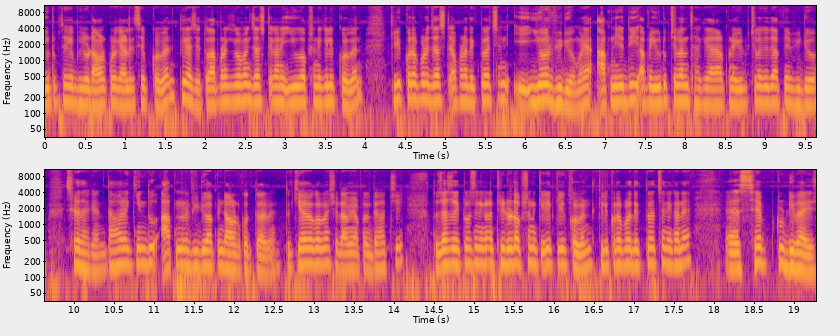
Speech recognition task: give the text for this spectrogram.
ইউটিউব থেকে ভিডিও ডাউনলোড করে গ্যালারিতে সেভ করবেন। ঠিক আছে? তো আপনারা কী করবেন? জাস্ট এখানে ইউ অপশানে ক্লিক করবেন। ক্লিক করার পরে জাস্ট আপনারা দেখতে পাচ্ছেন ইয়োর ভিডিও মানে আপনি যদি আপনার ইউটিউব চ্যানেল থাকে আর আপনার ইউটিউব চ্যানেল যদি আপনি ভিডিও ছেড়ে থাকেন, তাহলে কিন্তু আপনার ভিডিও আপনি ডাউনলোড করতে পারবেন। তো কীভাবে করবেন সেটা আমি আপনাদের দেখাচ্ছি। তো জাস্ট দেখতে পাচ্ছেন এখানে থ্রি ডট অপশান ক্লিক করবেন। ক্লিক করার পরে দেখতে পাচ্ছেন এখানে সেভ টু ডিভাইস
